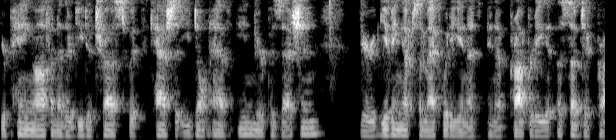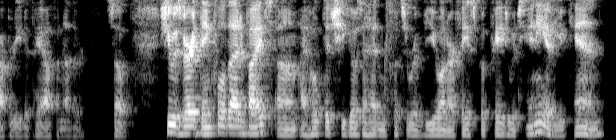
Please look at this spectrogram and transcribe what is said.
you're paying off another deed of trust with cash that you don't have in your possession. You're giving up some equity in a in a property, a subject property, to pay off another. So she was very thankful of that advice. Um, I hope that she goes ahead and puts a review on our Facebook page, which any of you can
